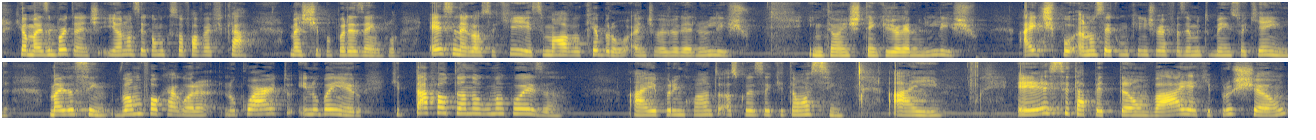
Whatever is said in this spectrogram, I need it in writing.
que é o mais importante. E eu não sei como que o sofá vai ficar. Mas, tipo, por exemplo, esse negócio aqui, esse móvel quebrou. A gente vai jogar ele no lixo. Então a gente tem que jogar ele no lixo. Aí, tipo, eu não sei como que a gente vai fazer muito bem isso aqui ainda. Mas assim, vamos focar agora no quarto e no banheiro, que tá faltando alguma coisa. Aí, por enquanto, as coisas aqui estão assim. Aí, esse tapetão vai aqui pro chão.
